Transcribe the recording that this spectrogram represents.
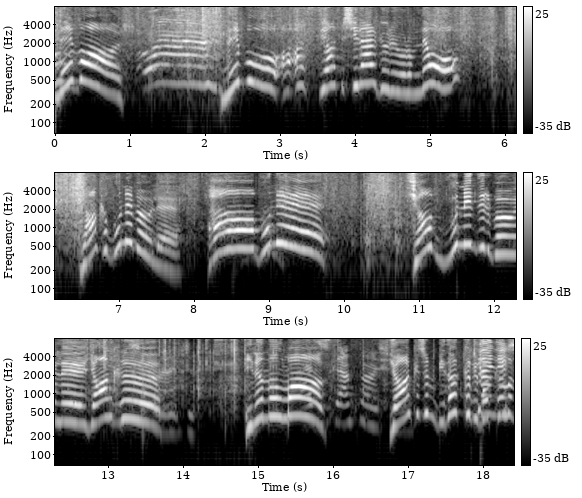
Ne var? Ne bu? Aa siyah bir şeyler görüyorum. Ne o? Yankı bu ne böyle? Aa bu ne? Ya bu nedir böyle? Yankı. İnanılmaz. Yankıcığım bir dakika bir bakalım.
